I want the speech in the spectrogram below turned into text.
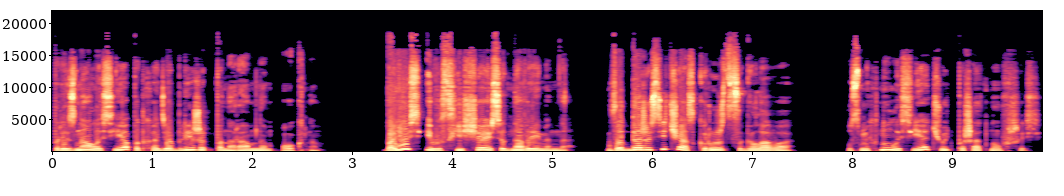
призналась я, подходя ближе к панорамным окнам. Боюсь и восхищаюсь одновременно. Вот даже сейчас кружится голова. Усмехнулась я, чуть пошатнувшись.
